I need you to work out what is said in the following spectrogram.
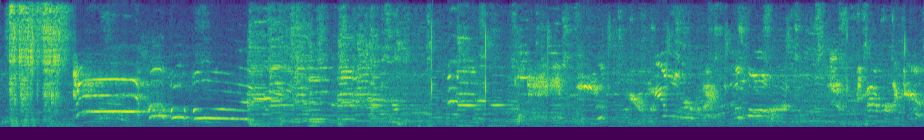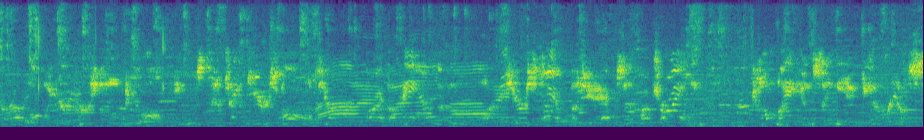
Take your small by the hand, and watch your step as you exit train. Come back and see me again real soon,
